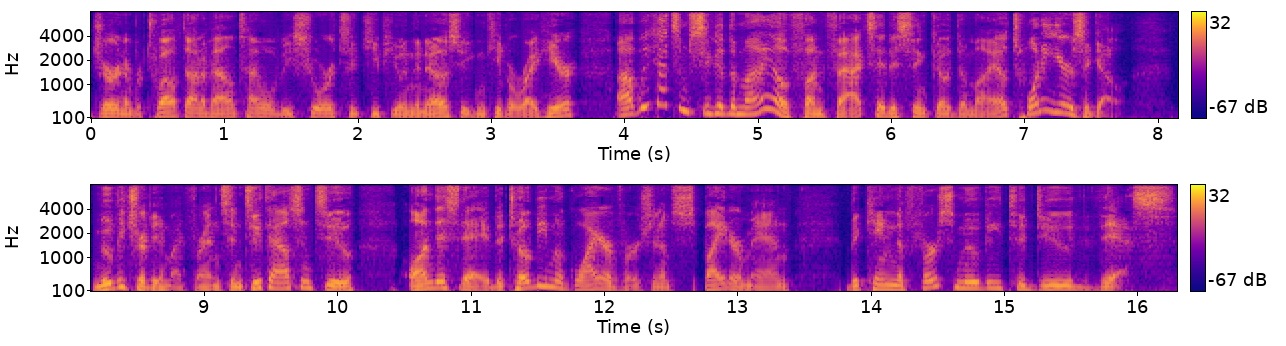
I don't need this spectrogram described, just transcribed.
juror number 12, Donna Valentine, will be sure to keep you in the know so you can keep it right here. Uh, we got some Cinco de Mayo fun facts. It is Cinco de Mayo. 20 years ago, movie trivia, my friends. In 2002, on this day, the Tobey Maguire version of Spider Man became the first movie to do this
